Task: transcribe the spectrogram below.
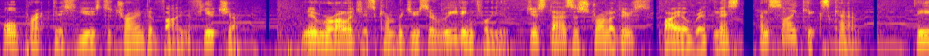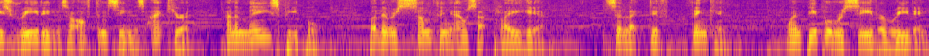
or practice used to try and divine the future. Numerologists can produce a reading for you, just as astrologers, biorhythmists and psychics can. These readings are often seen as accurate and amaze people, but there is something else at play here. Selective thinking. When people receive a reading,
